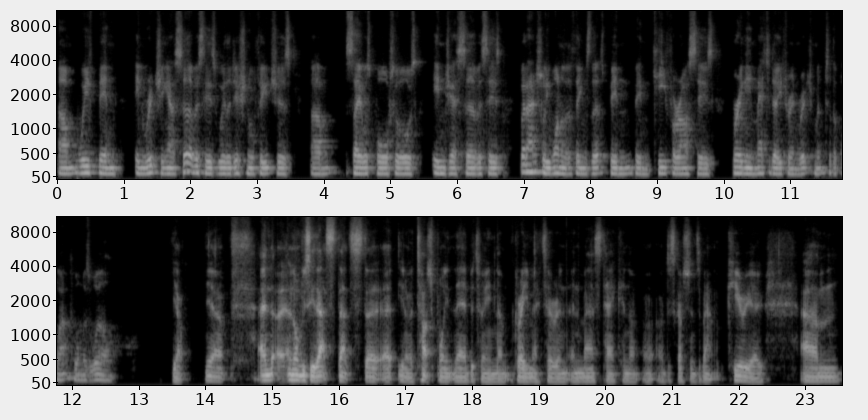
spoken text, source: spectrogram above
um, we've been enriching our services with additional features, um, sales portals, ingest services. But actually, one of the things that's been been key for us is bringing metadata enrichment to the platform as well. Yeah, yeah, and and obviously that's that's the uh, you know a touch point there between um, GrayMeta and and Masstech and our, our discussions about Curio. Um,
